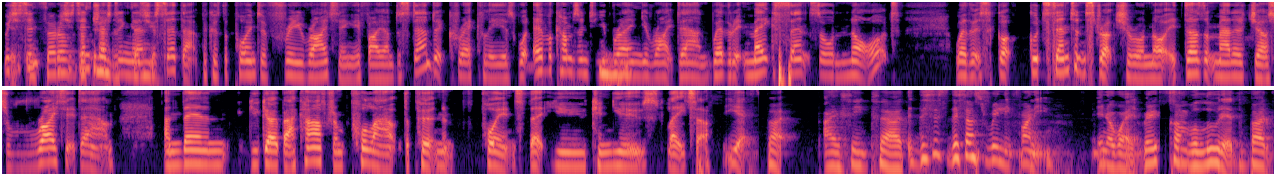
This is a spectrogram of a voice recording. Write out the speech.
Which is, in, sort which is interesting as you said that because the point of free writing, if I understand it correctly, is whatever comes into your mm-hmm. brain you write down, whether it makes sense or not, whether it's got good sentence structure or not, it doesn't matter. Just write it down, and then you go back after and pull out the pertinent points that you can use later. Yes, but I think that this is this sounds really funny in a way, very convoluted, but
